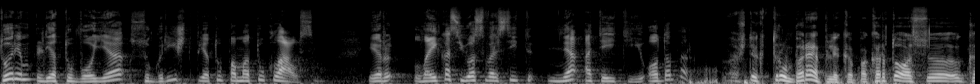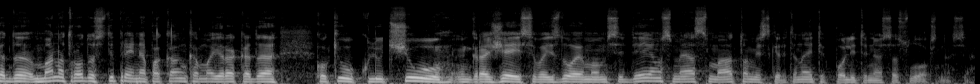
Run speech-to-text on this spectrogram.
turim Lietuvoje sugrįžti prie tų pamatų klausimų. Ir laikas juos svarstyti ne ateityje, o dabar. Aš tik trumpą repliką pakartosiu, kad man atrodo stipriai nepakankama yra, kada kokių kliučių gražiai įsivaizduojamoms idėjoms mes matom išskirtinai tik politiniuose sluoksniuose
